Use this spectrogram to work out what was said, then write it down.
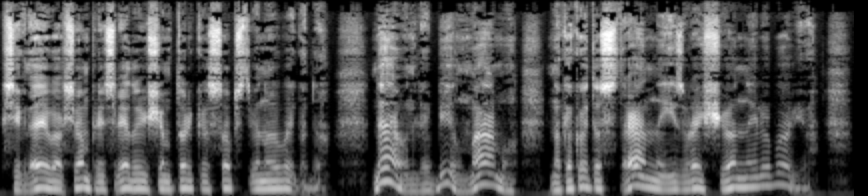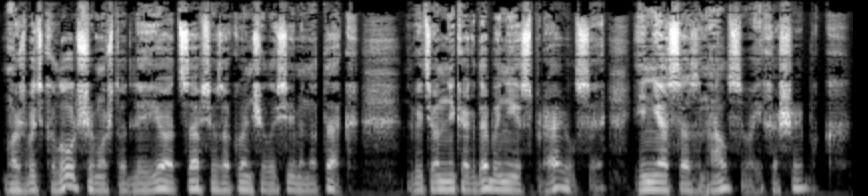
всегда и во всем преследующим только собственную выгоду. Да, он любил маму, но какой-то странной, извращенной любовью. Может быть, к лучшему, что для ее отца все закончилось именно так, ведь он никогда бы не исправился и не осознал своих ошибок.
